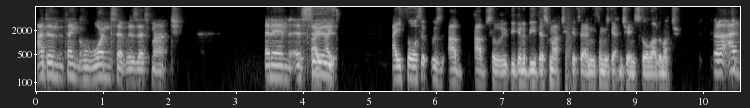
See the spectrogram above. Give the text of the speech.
I didn't think once it was this match. And then as soon I, I, as I thought it was ab- absolutely going to be this match if anything was getting changed to a ladder match. I,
